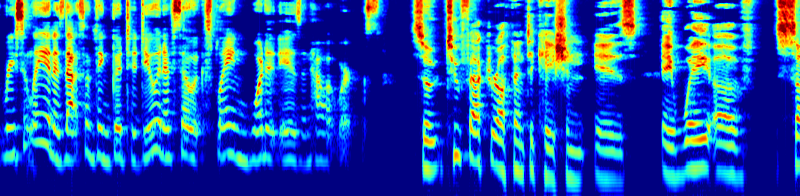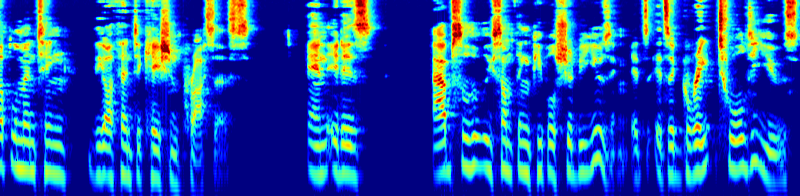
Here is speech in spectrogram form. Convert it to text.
recently, and is that something good to do? And if so, explain what it is and how it works. So, two factor authentication is a way of supplementing the authentication process. And it is absolutely something people should be using. It's, it's a great tool to use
